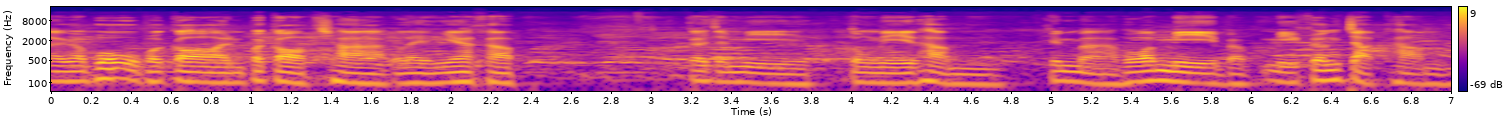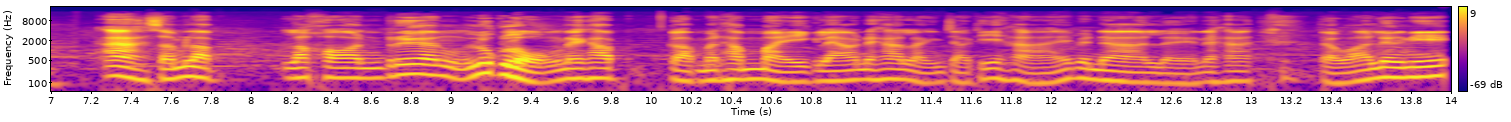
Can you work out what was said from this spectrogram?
แล้วก็พวกอุปกรณ์ประกอบฉากอะไรอย่างเงี้ยครับ ก็จะมีตรงนี้ทำขึ้นมา เพราะว่ามีแบบมีเครื่องจักรทำอะสำหรับ ละครเรื่องลูกหลงนะครับ กลับมาทำใหม่อีกแล้วนะฮะหลังจากที่หายไปนานเลยนะฮะแต่ว่าเรื่องนี้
